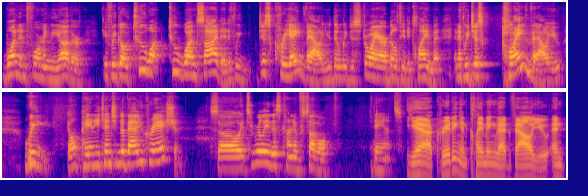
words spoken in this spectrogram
one informing the other if we go too one, too one-sided, if we just create value, then we destroy our ability to claim it. And if we just claim value, we don't pay any attention to value creation. So it's really this kind of subtle dance. Yeah, creating and claiming that value. And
